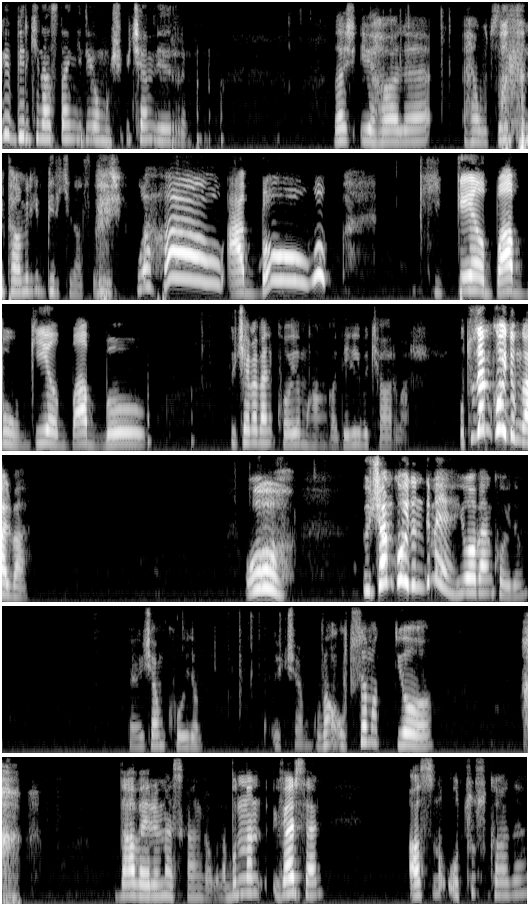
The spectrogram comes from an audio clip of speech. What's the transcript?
Gibi bir kinastan gidiyormuş. Üçen veririm. Laş ihale He uzaktan tamir gibi bir kinas. Wow! Abo! Gel babu, gel babu. Üçeme ben koydum kanka. Deli gibi kar var. 30'a mı koydum galiba? Oh! Üçem koydun değil mi? Yo ben koydum. Ben üçem koydum. Üçem. Ben 30'a mı at? Yo. Daha verilmez kanka buna. Bundan versen aslında 30k'da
